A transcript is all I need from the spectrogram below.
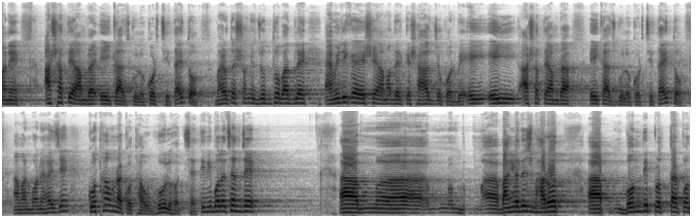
মানে আশাতে আমরা এই কাজগুলো করছি, তাই তো? ভারতের সঙ্গে যুদ্ধ বাদলে আমেরিকা এসে আমাদেরকে সাহায্য করবে। এই এই আশাতে আমরা এই কাজগুলো করছি, তাই তো? আমার মনে হয় যে কোথাও না কোথাও ভুল হচ্ছে। তিনি বলেছেন যে বাংলাদেশ, ভারত বন্দি প্রত্যার্পণ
